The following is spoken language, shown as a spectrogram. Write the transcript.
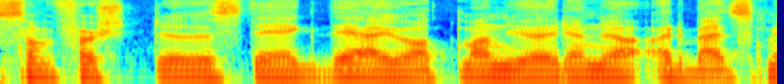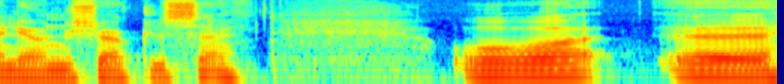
som første steg, det er jo at man gjør en arbeidsmiljøundersøkelse. Og øh,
